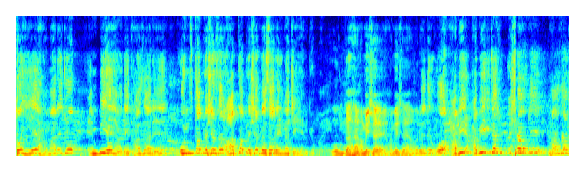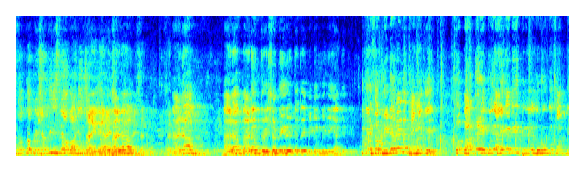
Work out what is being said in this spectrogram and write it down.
तो ये हमारे जो एमपी है यहाँ के खासदार हैं उनका प्रेशर सर आपका प्रेशर वैसा रहना चाहिए इनके ऊपर। वो उनका है हमेशा है हमेशा है हमारे नहीं नहीं वो अभी अभी जो प्रेशर है कि खासदार साहब का प्रेशर नहीं इसलिए आप आगे नहीं madam. Madam madam madam pressure नहीं रहता थे मीटिंग में नहीं आते थे। ये सब लीडर है ना थाना के सब भाग गए कोई आएगा नहीं लोगों के सामने।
